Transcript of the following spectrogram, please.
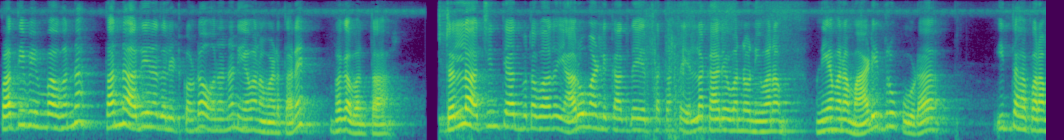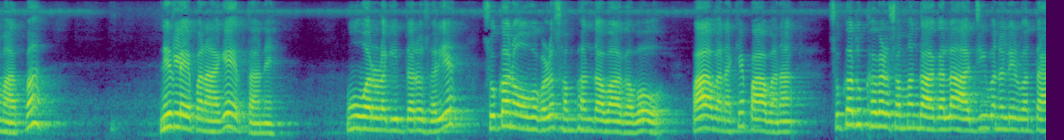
ಪ್ರತಿಬಿಂಬವನ್ನು ತನ್ನ ಅಧೀನದಲ್ಲಿಟ್ಕೊಂಡು ಅವನನ್ನು ನಿಯಮನ ಮಾಡ್ತಾನೆ ಭಗವಂತ. ಇಷ್ಟೆಲ್ಲ ಅಚಿಂತ್ಯದ್ಭುತವಾದ ಯಾರೂ ಮಾಡಲಿಕ್ಕಾಗದೇ ಇರತಕ್ಕಂಥ ಎಲ್ಲ ಕಾರ್ಯವನ್ನು ನಿಯಮನ ನಿಯಮನ ಮಾಡಿದರೂ ಕೂಡ ಇಂತಹ ಪರಮಾತ್ಮ ನಿರ್ಲೇಪನಾಗೇ ಇರ್ತಾನೆ. ಮೂವರೊಳಗಿದ್ದರೂ ಸರಿಯೇ ಸುಖ ನೋವುಗಳು ಸಂಬಂಧವಾಗವೋ? ಪಾವನಕ್ಕೆ ಪಾವನ. ಸುಖ ದುಃಖಗಳ ಸಂಬಂಧ ಆಗಲ್ಲ, ಆ ಜೀವನದಲ್ಲಿರುವಂತಹ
